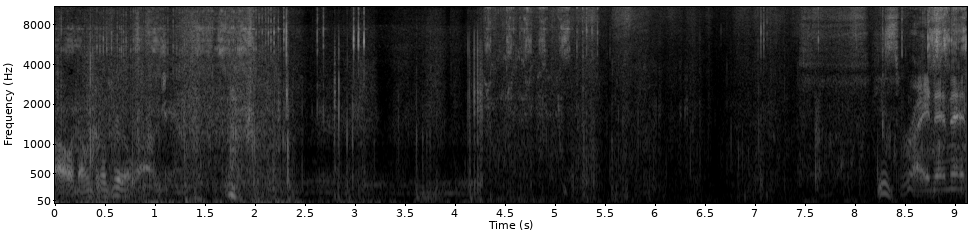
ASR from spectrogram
Oh, don't go through the lodge. He's right in it.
